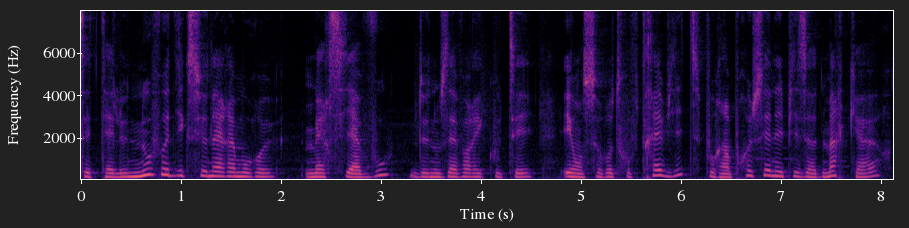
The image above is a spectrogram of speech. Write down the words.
C'était le nouveau dictionnaire amoureux. Merci à vous de nous avoir écoutés et on se retrouve très vite pour un prochain épisode marqueur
